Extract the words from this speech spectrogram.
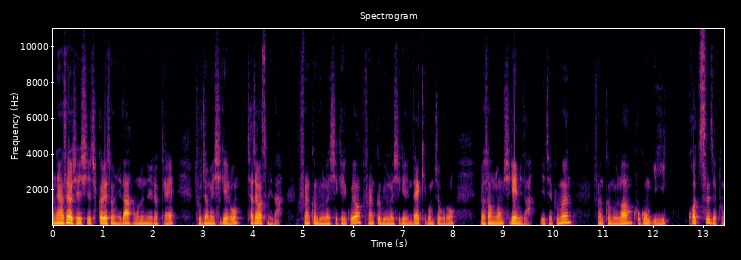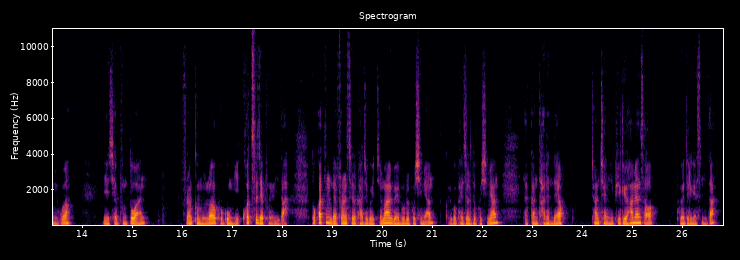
안녕하세요. JC 직거래소입니다. 오늘은 이렇게 두 점의 시계로 찾아왔습니다. Franck Muller 시계이고요. Franck Muller 시계인데 기본적으로 여성용 시계입니다. 이 제품은 Franck Muller 902 쿼츠 제품이고요. 이 제품 또한 Franck Muller 902 쿼츠 제품입니다. 똑같은 reference를 가지고 있지만 외부를 보시면 그리고 bezel도 보시면 약간 다른데요. 천천히 비교하면서 보여드리겠습니다.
